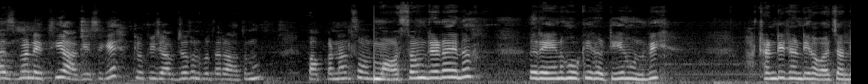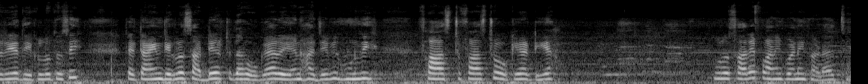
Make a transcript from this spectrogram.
ਹਸਬੰਡ ਇੱਥੇ ਆ ਗਏ ਸੀਗੇ, ਕਿਉਂਕਿ ਜਦ ਜਦ ਤੁਹਾਨੂੰ ਪਤਾ ਰਾਤ ਨੂੰ ਪਾਪਾ ਨਾਲ ਸੌਣ ਮੌਸਮ ਜਿਹੜਾ ਹੈ ਨਾ ਰੇਨ ਹੋ ਕੇ ਹਟੀ ਹੈ ਹੁਣ ਵੀ। ਠੰਡੀ ਠੰਡੀ ਹਵਾ ਚੱਲ ਰਹੀ ਹੈ, ਦੇਖ ਲਓ ਤੁਸੀਂ। ਤੇ ਟਾਈਮ ਦੇਖ ਲਓ 8:30 ਦਾ ਹੋ ਗਿਆ ਰੇਨ ਹਜੇ ਵੀ ਹੁਣ ਵੀ ਫਾਸਟ ਫਾਸਟ ਹੋ ਕੇ ਹਟੀ ਆ। ਪੂਰਾ ਸਾਰੇ ਪਾਣੀ ਪਾਣੀ ਖੜਾ ਇੱਥੇ।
